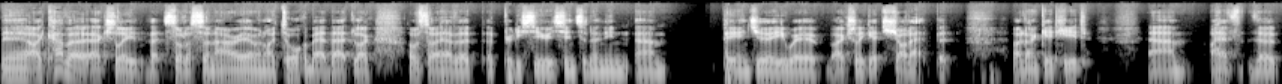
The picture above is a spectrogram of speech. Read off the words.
Yeah, I cover actually that sort of scenario and I talk about that. Like, obviously, I have a, a pretty serious incident in um, PNG where I actually get shot at, but I don't get hit. Um, I have the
